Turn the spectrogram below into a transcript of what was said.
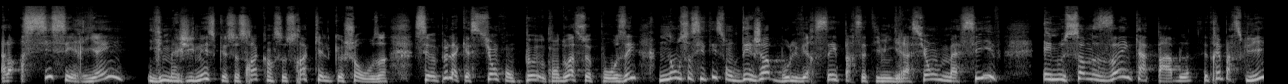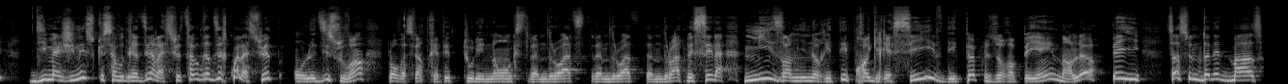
Alors, si c'est rien, Imaginez ce que ce sera quand ce sera quelque chose. Hein. C'est un peu la question qu'on peut, qu'on doit se poser. Nos sociétés sont déjà bouleversées par cette immigration massive et nous sommes incapables, c'est très particulier, d'imaginer ce que ça voudrait dire la suite. Ça voudrait dire quoi la suite? On le dit souvent, puis on va se faire traiter de tous les noms, extrême droite, extrême droite, extrême droite, mais c'est la mise en minorité progressive des peuples européens dans leur pays. Ça, c'est une donnée de base.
